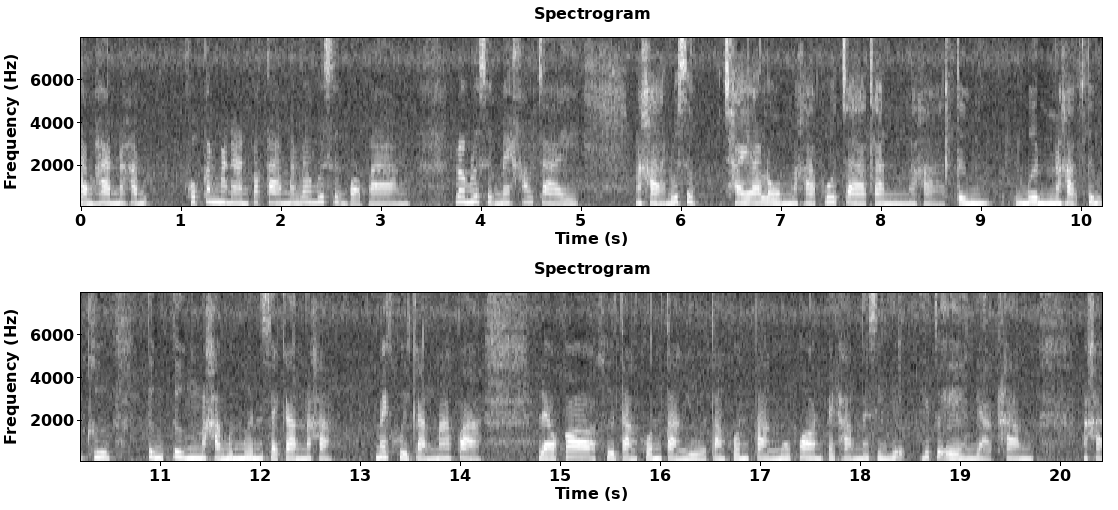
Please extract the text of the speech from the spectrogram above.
สัมพันธ์นะคะคบกันมานานก็ตามมันเริ่มรู้สึกเบาบาง เริ่มรู้สึกไม่เข้าใจนะคะ รู้สึก ใช้อารมณ์นะคะ พูดจากันนะคะ ตึงมึนนะคะ ตึงคือตึงๆนะคะ มึนๆใส่กันนะคะ ไม่คุยกันมากกว่า แล้วก็คือต่างคนต่างอยู่ต่างคนต่างมูฟออนไปทำในสิ่งที่ที่ตัวเองอยากทำนะคะ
